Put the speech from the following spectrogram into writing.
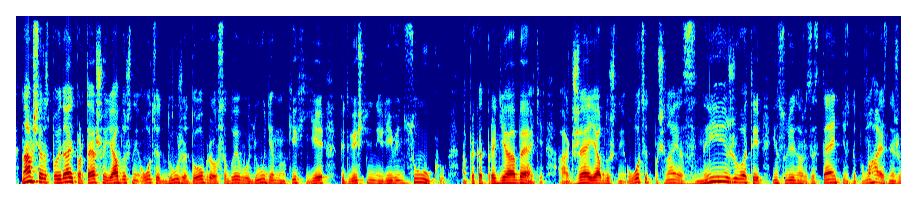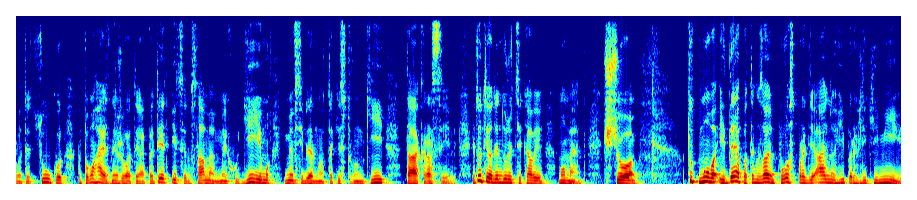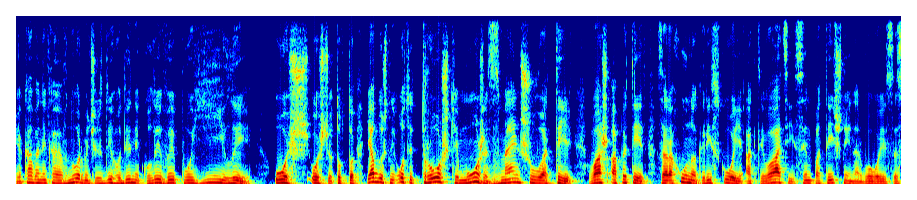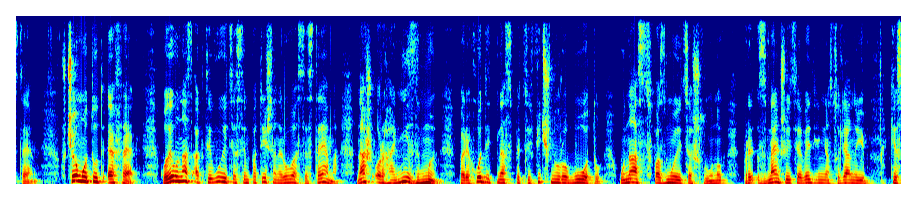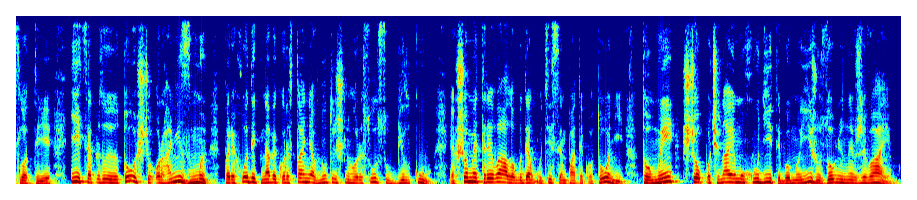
Нам ще розповідають про те, що яблучний оцет дуже добре, особливо людям, у яких є підвищений рівень цукру, наприклад, при діабеті. Адже яблучний оцет починає знижувати інсулінорезистентність, допомагає знижувати цукор, допомагає знижувати апетит, і цим самим ми худіємо, і ми всі будемо такі стрункі та красиві. І тут є один дуже цікавий момент, що Тут мова йде про так звану прострадіальну гіперглікемію, яка виникає в нормі через 2 години, коли ви поїли. Ось, ось що. Тобто яблучний оцет трошки може зменшувати ваш апетит за рахунок різкої активації симпатичної нервової системи. В чому тут ефект? Коли у нас активується симпатична нервова система, наш організм переходить на специфічну роботу. У нас спазмується шлунок, зменшується виділення соляної кислоти, і це призводить до того, що організм переходить на використання внутрішнього ресурсу білку. Якщо ми тривало будемо у цій симпатикотонії, то ми що починаємо худіти, бо ми їжу зовню не вживаємо.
